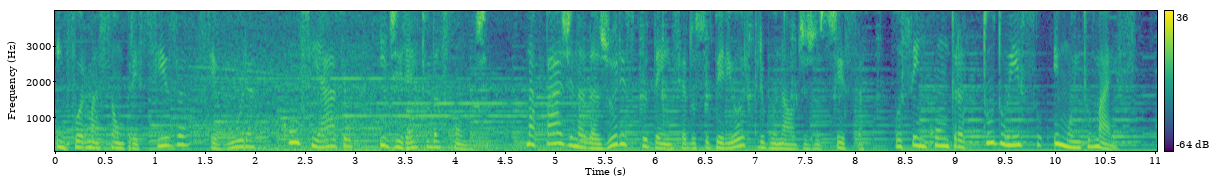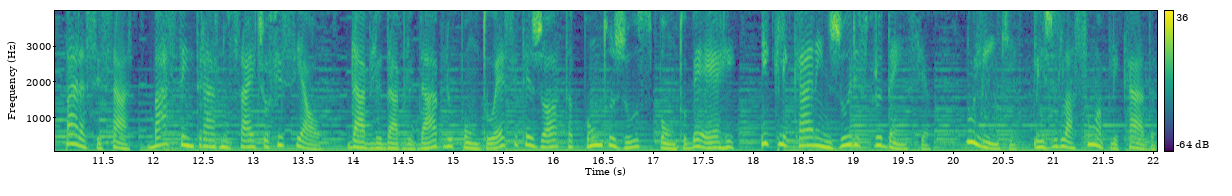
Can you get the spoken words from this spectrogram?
Informação precisa, segura, confiável e direto da fonte. Na página da jurisprudência do Superior Tribunal de Justiça, você encontra tudo isso e muito mais. Para acessar, basta entrar no site oficial www.stj.jus.br e clicar em Jurisprudência. No link Legislação Aplicada,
